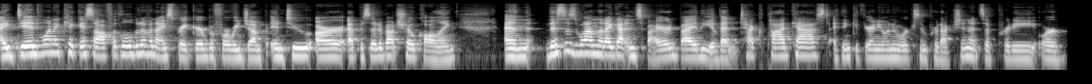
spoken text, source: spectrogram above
I did want to kick us off with a little bit of an icebreaker before we jump into our episode about show calling. And this is one that I got inspired by the Event Tech podcast. I think if you're anyone who works in production, it's a pretty, or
